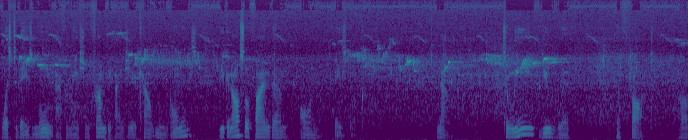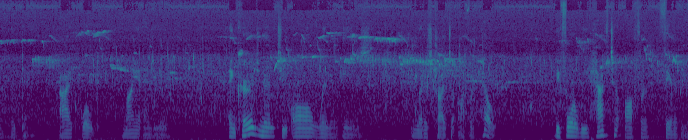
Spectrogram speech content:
was today's moon affirmation from the IG account Moon Omens. You can also find them on Facebook. Now, to leave you with the thought of the day, I quote Encouragement to all women is let us try to offer help before we have to offer therapy.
